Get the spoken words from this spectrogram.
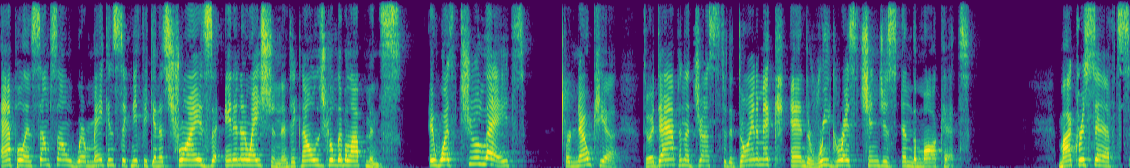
Apple and Samsung were making significant strides in innovation and technological developments. It was too late for Nokia to adapt and adjust to the dynamic and rigorous changes in the market. Microsoft's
